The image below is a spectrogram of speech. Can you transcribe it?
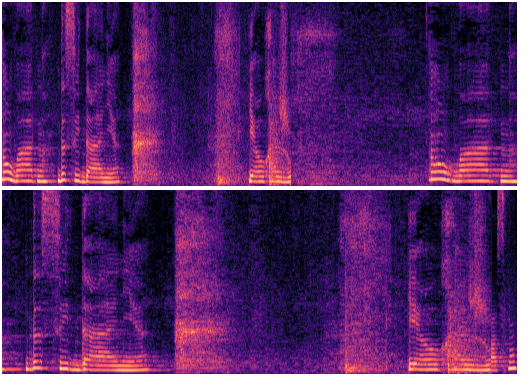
Ну ладно, до свидания. Я ухожу. Ладно, до свидания. Я ухожу. Классно.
